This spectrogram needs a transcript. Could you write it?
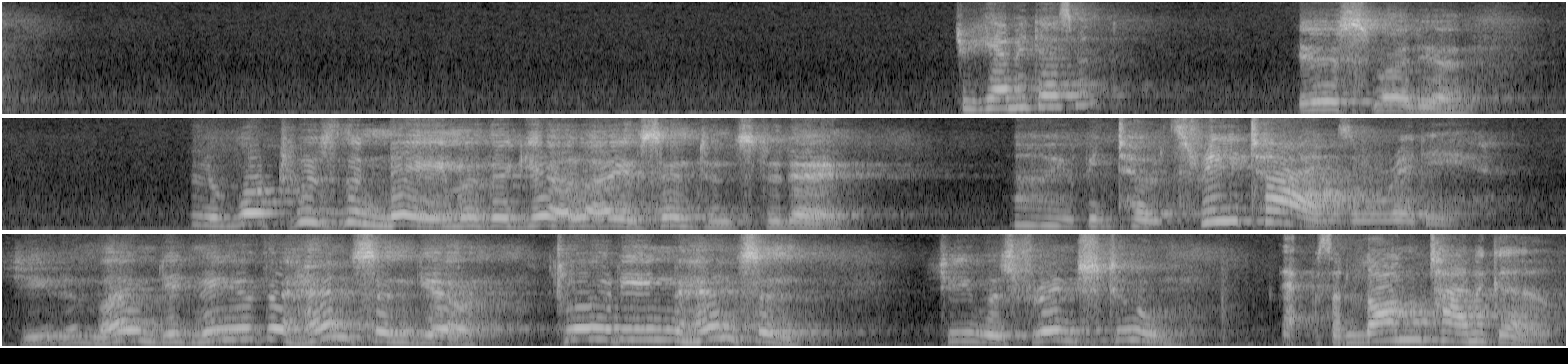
Do you hear me, Desmond? Yes, my dear. What was the name of the girl I sentenced today? Oh, you've been told three times already. She reminded me of the Hanson girl, Claudine Hanson. She was French, too. That was a long time ago.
